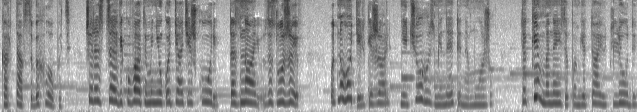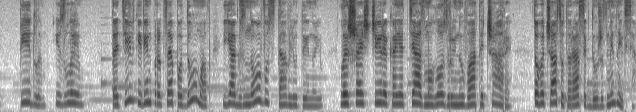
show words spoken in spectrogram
Картав себе хлопець. Через це вікувати мені у котячій шкурі, та знаю, заслужив. Одного тільки жаль, нічого змінити не можу. Таким мене й запам'ятають люди, підлим і злим. Та тільки він про це подумав, як знову став людиною. Лише щире каяття змогло зруйнувати чари. Того часу Тарасик дуже змінився.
